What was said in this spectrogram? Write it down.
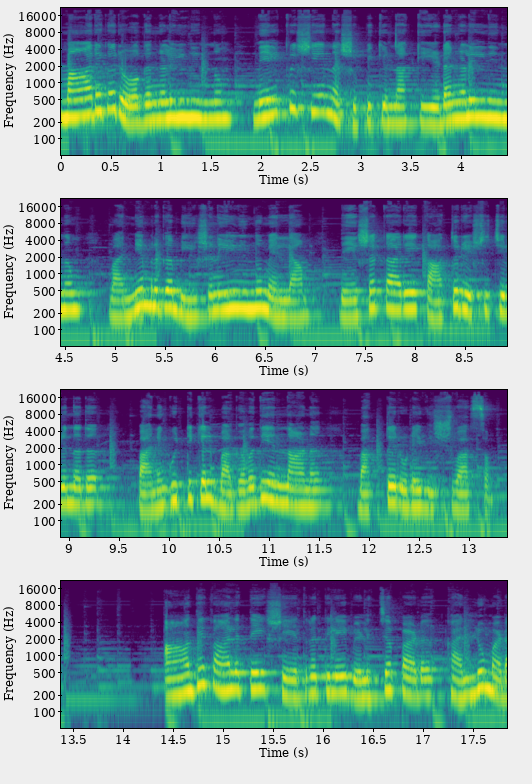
മാരക രോഗങ്ങളിൽ നിന്നും നെൽകൃഷിയെ നശിപ്പിക്കുന്ന കീടങ്ങളിൽ നിന്നും വന്യമൃഗ ഭീഷണിയിൽ നിന്നുമെല്ലാം ദേശക്കാരെ കാത്തുരക്ഷിച്ചിരുന്നത് പനംകുറ്റിക്കൽ ഭഗവതി എന്നാണ് ഭക്തരുടെ വിശ്വാസം. ആദ്യകാലത്തെ ക്ഷേത്രത്തിലെ വെളിച്ചപ്പാട് കല്ലുമട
